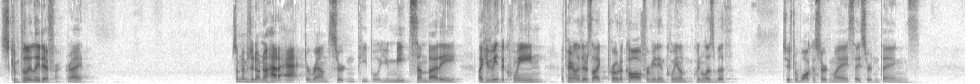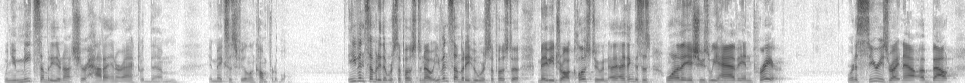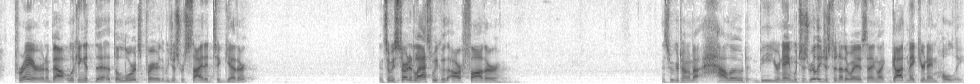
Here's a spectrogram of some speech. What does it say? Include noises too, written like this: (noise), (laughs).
It's completely different, right? Sometimes we don't know how to act around certain people. You meet somebody, like if you meet the queen, apparently there's like protocol for meeting Queen, queen Elizabeth. So you have to walk a certain way, say certain things. When you meet somebody, you're not sure how to interact with them, it makes us feel uncomfortable. Even somebody that we're supposed to know, even somebody who we're supposed to maybe draw close to. And I think this is one of the issues we have in prayer. We're in a series right now about prayer and about looking at the, at the Lord's Prayer that we just recited together. And so we started last week with Our Father. This week we're talking about hallowed be your name, which is really just another way of saying, like, God, make your name holy.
